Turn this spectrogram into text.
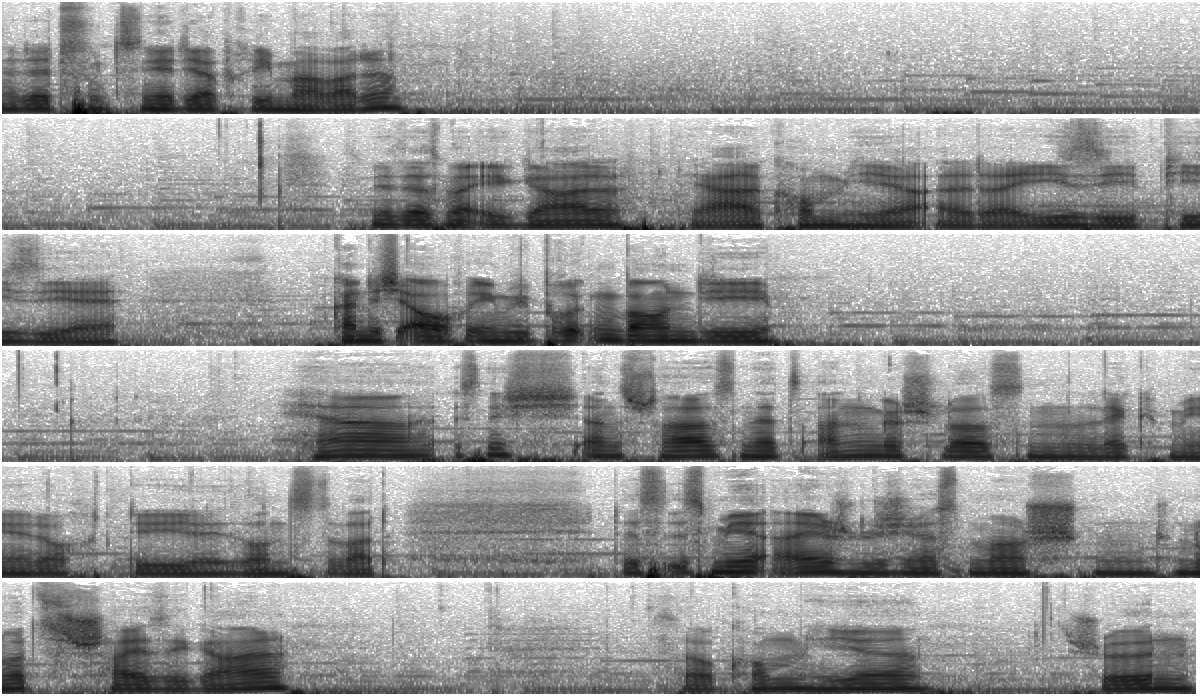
Ja, das funktioniert ja prima, warte. Ist mir jetzt erstmal egal. Ja, komm hier, Alter, easy peasy, ey. Kann ich auch irgendwie Brücken bauen, die ja, ist nicht ans Straßennetz angeschlossen. Leck mir doch die sonst was. Das ist mir eigentlich erstmal schnurz scheißegal. So, komm, hier. Schön.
